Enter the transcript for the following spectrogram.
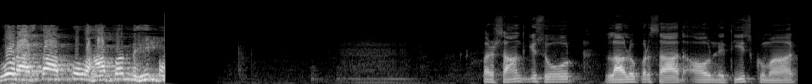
वो रास्ता आपको वहाँ पर नहीं पहुँच प्रशांत किशोर लालू प्रसाद और नीतीश कुमार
